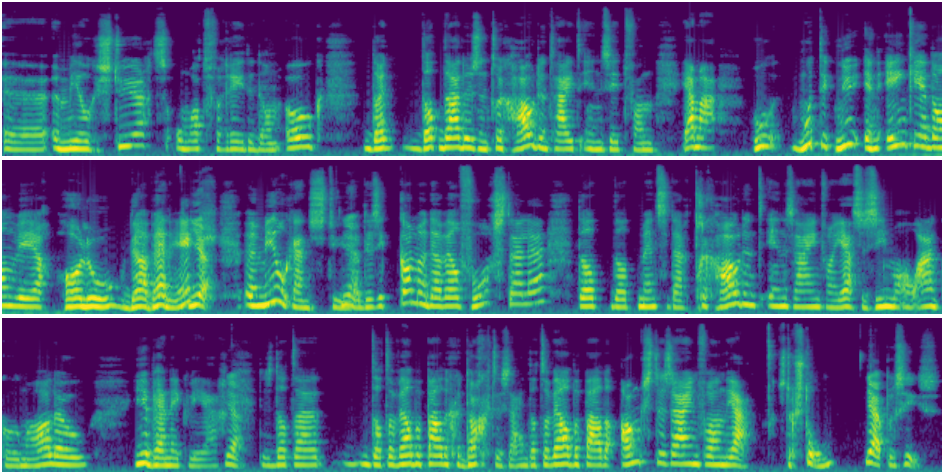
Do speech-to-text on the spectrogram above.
uh, een mail gestuurd, om wat voor reden dan ook. Dat, dat daar dus een terughoudendheid in zit van, ja maar hoe moet ik nu in één keer dan weer, hallo, daar ben ik, ja. een mail gaan sturen. Ja. Dus ik kan me daar wel voorstellen dat, dat mensen daar terughoudend in zijn van, ja, ze zien me al aankomen, hallo, hier ben ik weer. Ja. Dus dat, dat er wel bepaalde gedachten zijn, dat er wel bepaalde angsten zijn van, ja, is toch stom? Ja, precies.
